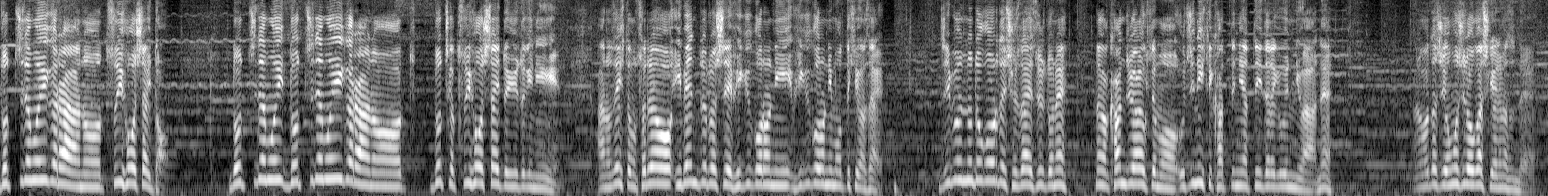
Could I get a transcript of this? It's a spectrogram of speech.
どっちでもいいからあの追放したいと。どっちでもいいどっちでもいいからあのどっちか追放したいという時にあのぜひともそれをイベントとしてフィグコロにフィグコロに持ってきてください。自分のところで取材するとねなんか感じ悪くてもうちに来て勝手にやっていただく分にはねあの私面白おかしくやりますんで。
